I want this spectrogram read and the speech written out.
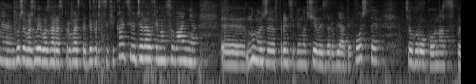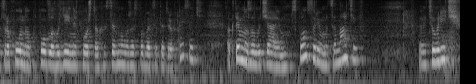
Е, Дуже важливо зараз провести диверсифікацію джерел фінансування. Е, Ну, ми вже в принципі навчились заробляти кошти. Цього року у нас спецрахунок по благодійних коштах сягнув вже 123 тисяч. Активно залучаємо спонсорів, меценатів. Е, Цьогоріч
